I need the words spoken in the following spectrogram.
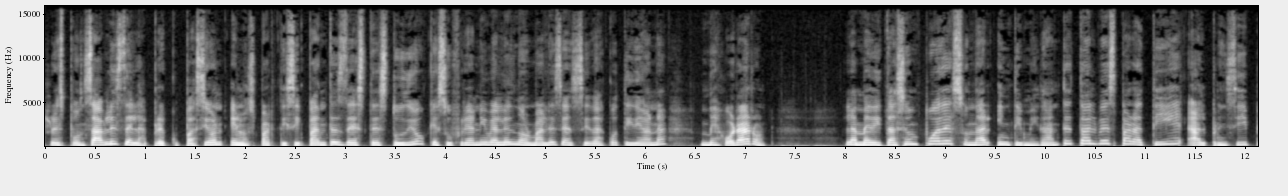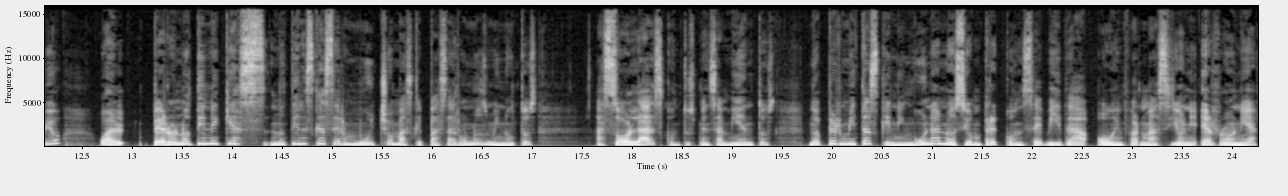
responsables de la preocupación en los participantes de este estudio que sufrían niveles normales de ansiedad cotidiana mejoraron. La meditación puede sonar intimidante tal vez para ti al principio o, pero no, tiene que, no tienes que hacer mucho más que pasar unos minutos a solas con tus pensamientos. No permitas que ninguna noción preconcebida o información errónea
